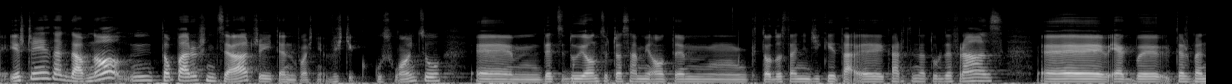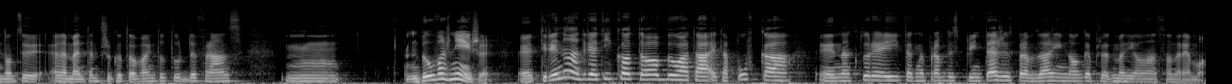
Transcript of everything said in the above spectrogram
jeszcze nie tak dawno mm, to Paryż-Nicea, czyli ten właśnie wyścig ku słońcu, decydujący czasami o tym, kto dostanie dzikie e, karty na Tour de France, e, jakby też będący elementem przygotowań do Tour de France, mm, był ważniejszy. Tirreno Adriatico to była ta etapówka, na której tak naprawdę sprinterzy sprawdzali nogę przed Mediolan Sanremo.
